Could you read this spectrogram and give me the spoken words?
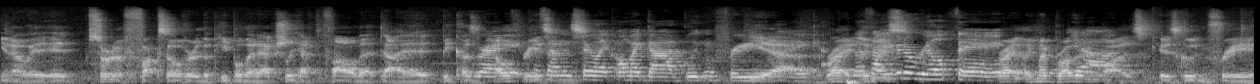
You know, it, it sort of fucks over the people that actually have to follow that diet because of Right, health reasons. they're like, "Oh my god, gluten free." Yeah, like, right, That's like not my even a real thing. Right, like my brother-in-law Yeah. is, is gluten free,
